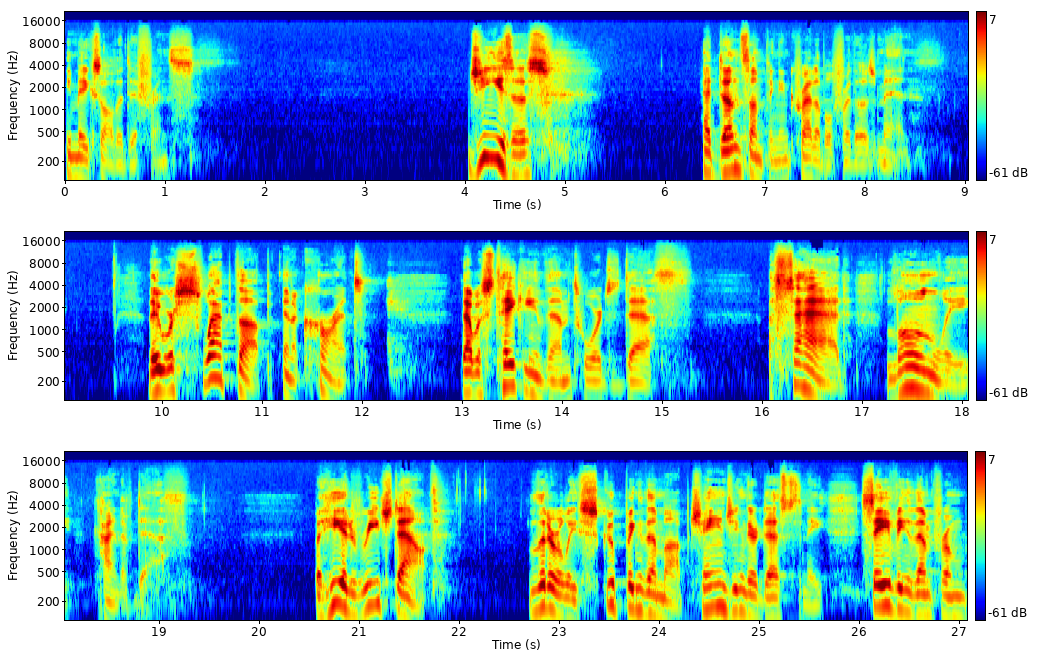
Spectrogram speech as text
He makes all the difference. Jesus had done something incredible for those men. They were swept up in a current that was taking them towards death. A sad, lonely kind of death. But he had reached out, literally scooping them up, changing their destiny, saving them from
